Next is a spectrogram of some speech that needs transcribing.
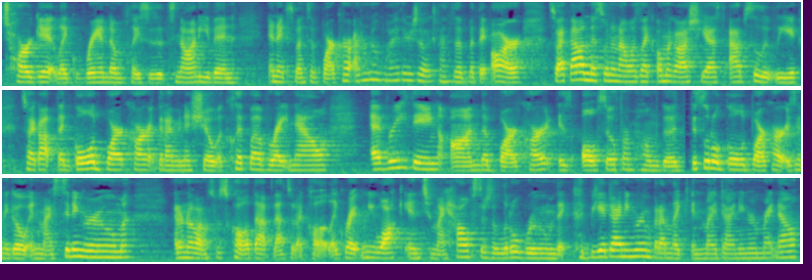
Target, like random places. It's not even an expensive bar cart. I don't know why they're so expensive, but they are. So I found this one and I was like, oh my gosh, yes, absolutely. So I got the gold bar cart that I'm gonna show a clip of right now. Everything on the bar cart is also from Home Goods. This little gold bar cart is gonna go in my sitting room. I don't know if I'm supposed to call it that, but that's what I call it. Like right when you walk into my house, there's a little room that could be a dining room, but I'm like in my dining room right now.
